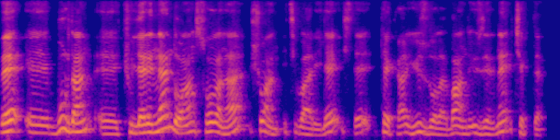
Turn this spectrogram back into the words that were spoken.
Ve e, buradan e, küllerinden doğan Solana şu an itibariyle işte tekrar 100 dolar bandı üzerine çıktı.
